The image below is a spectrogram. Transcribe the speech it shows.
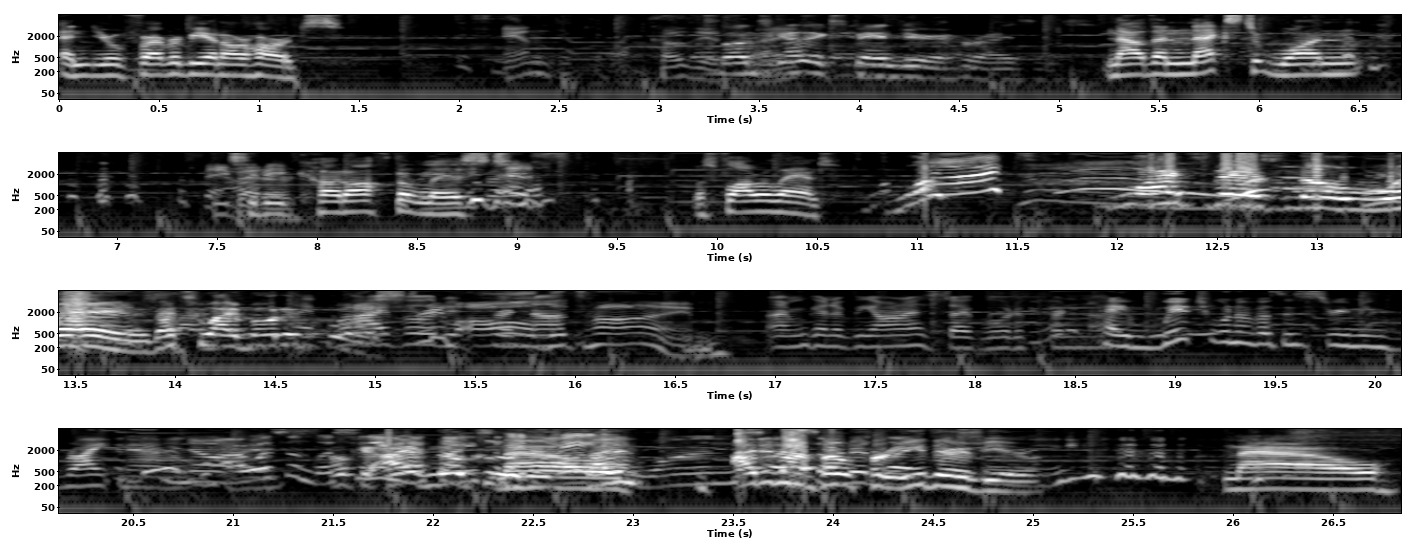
and you'll forever be in our hearts. This is And ridiculous. Coziest, Bones, you gotta expand your horizons. Now, the next one Be to be cut off the list was Flowerland. What? What? What? There's no way. That's who I voted I- for. I I stream voted for all the time. I'm gonna be honest. I voted for no. Hey, which one of us is streaming right now? You know, I wasn't Okay, listening. I have no clue. Now- I didn't- one, I did so not vote for like, either of you. Now,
